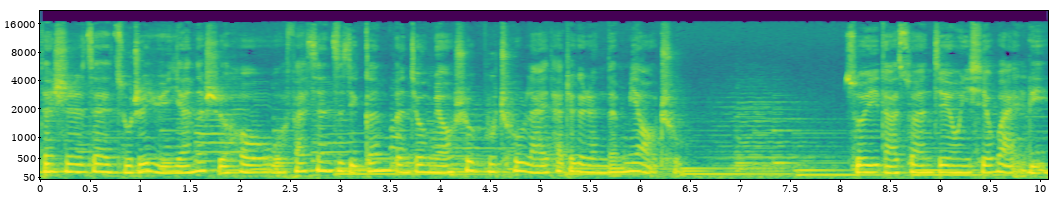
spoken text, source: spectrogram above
但是在组织语言的时候，我发现自己根本就描述不出来他这个人的妙处。所以打算借用一些外力，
